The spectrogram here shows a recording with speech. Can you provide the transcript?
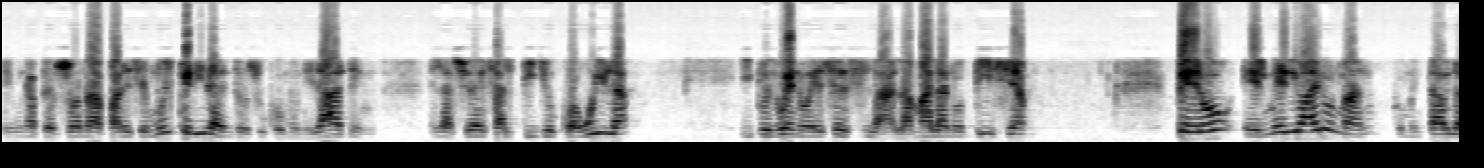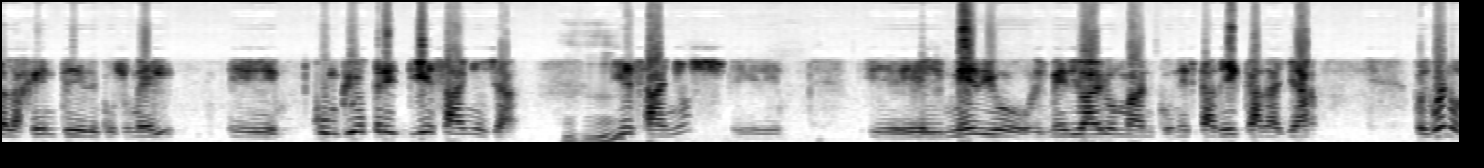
de una persona parece muy querida dentro de su comunidad en, en la ciudad de Saltillo, Coahuila, y pues bueno, esa es la, la mala noticia. Pero el medio Ironman, comentable a la gente de Cozumel, eh, cumplió 10 años ya, 10 años, eh, eh, el medio el medio Ironman con esta década ya, pues bueno,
